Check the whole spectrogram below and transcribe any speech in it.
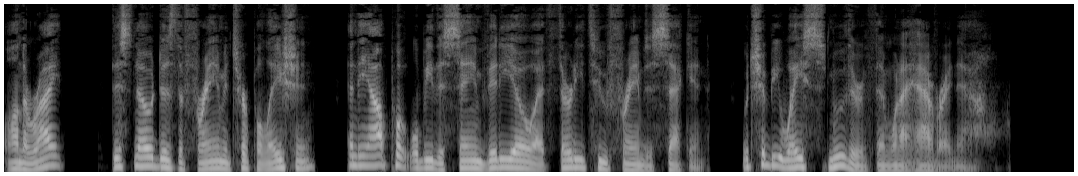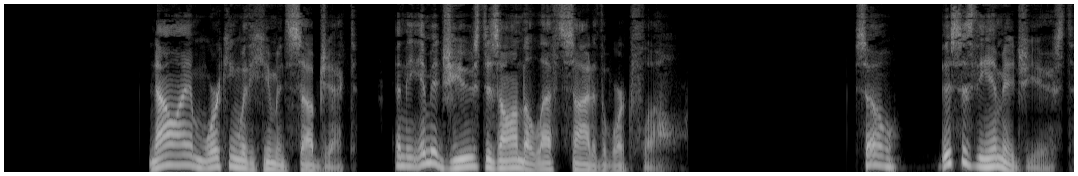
On the right, this node does the frame interpolation, and the output will be the same video at 32 frames a second, which should be way smoother than what I have right now. Now I am working with a human subject, and the image used is on the left side of the workflow. So, this is the image used.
